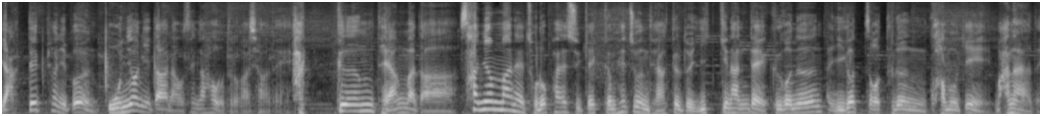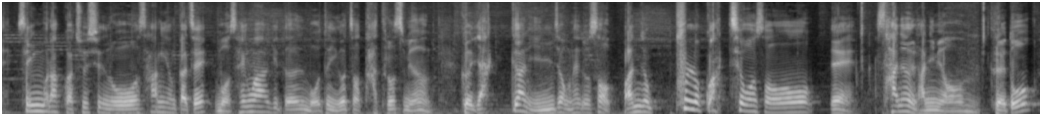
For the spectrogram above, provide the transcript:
약대 편입은 5년이다라고 생각하고 들어가셔야 돼. 가끔 대학마다 4년 만에 졸업할 수 있게끔 해주는 대학들도 있긴 한데 그거는 이것저것 들은 과목이 많아야 돼. 생물학과 출신으로 4학년까지 뭐 생화학이든 뭐든 이것저것 다 들었으면 그걸 약간 인정을 해줘서 완전 풀로 꽉 채워서 예 4년을 다니면 그래도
